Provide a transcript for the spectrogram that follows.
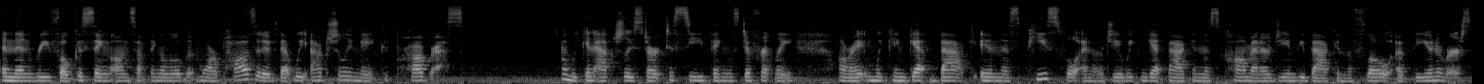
and then refocusing on something a little bit more positive that we actually make progress and we can actually start to see things differently. All right and we can get back in this peaceful energy. We can get back in this calm energy and be back in the flow of the universe.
